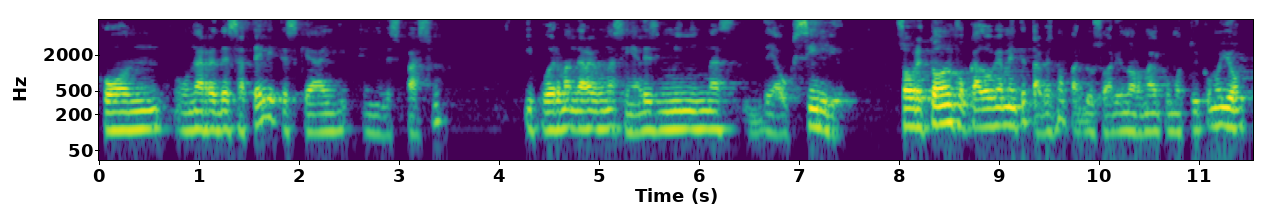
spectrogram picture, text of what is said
con una red de satélites que hay en el espacio y poder mandar algunas señales mínimas de auxilio, sobre todo enfocado obviamente, tal vez no para el usuario normal como tú y como yo,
